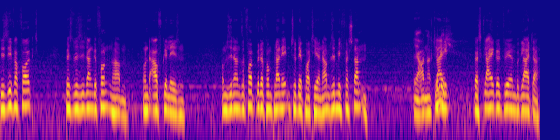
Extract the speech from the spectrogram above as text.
die Sie verfolgt, bis wir sie dann gefunden haben und aufgelesen. Um sie dann sofort wieder vom Planeten zu deportieren. Haben Sie mich verstanden? Ja, natürlich. Das gleiche gilt für Ihren Begleiter.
